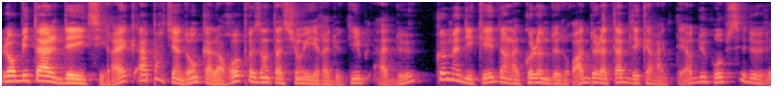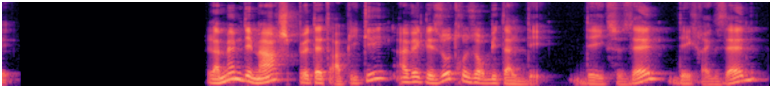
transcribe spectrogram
L'orbital dxy appartient donc à la représentation irréductible A2 comme indiqué dans la colonne de droite de la table des caractères du groupe C2V. La même démarche peut être appliquée avec les autres orbitales d, dxz, dyz,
